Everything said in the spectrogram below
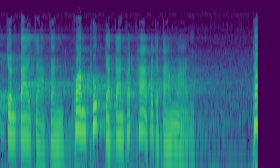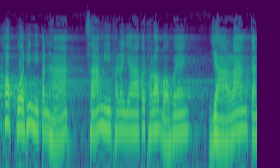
ๆ จนตายจากกัน ความทุกข์จากการพัดผ้าก็จะตามมาอีก ถ้าครอบครัวที่มีปัญหา สามีภรรยาก็ทะเลาะเบาแวงอย่าล้างกัน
